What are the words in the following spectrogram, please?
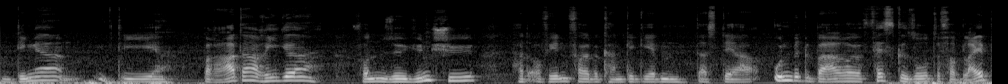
Dinge. Die Beraterriege von Soyuncu hat auf jeden Fall bekannt gegeben, dass der unmittelbare, festgesohrte Verbleib,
